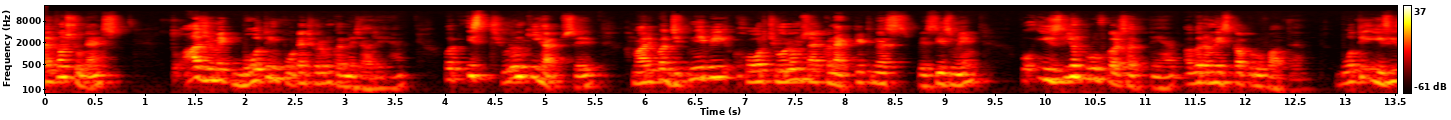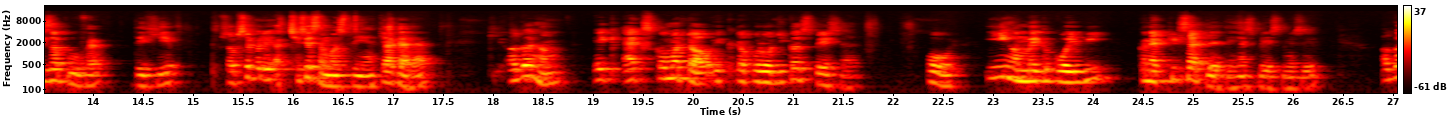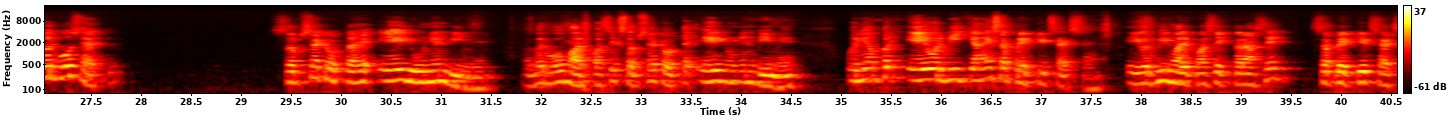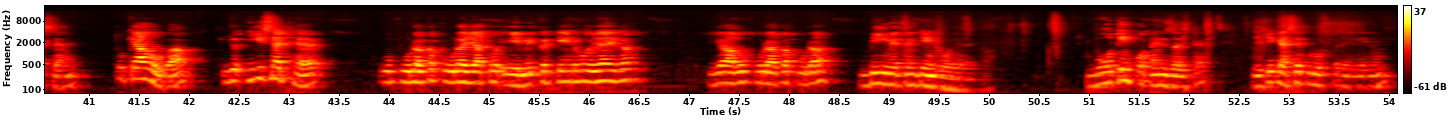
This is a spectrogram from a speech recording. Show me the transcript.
Welcome students तो आज हम एक बहुत ही इंपॉर्टेंट थ्योरम करने जा रहे हैं और इस थ्योरम की हेल्प से हमारे पास जितनी भी और थ्योरम्स हैं कनेक्टेडनेस बेसिस में, वो इजीली हम प्रूव कर सकते हैं अगर हमें इसका प्रूफ आता है। बहुत ही इजी सा प्रूफ है। देखिए, सबसे पहले अच्छे से समझते हैं क्या कह रहा है कि अगर हम एक एक्स कॉमा टाउ एक टोपोलॉजिकल स्पेस है और ई हम एक कोई भी कनेक्टेड सेट लेते हैं स्पेस में से, अगर वो सेट सबसेट होता है ए यूनियन बी में। अगर वो हमारे पास एक सबसेट होता है ए यूनियन बी में, और यहाँ पर ए और बी क्या है? सेपरेटेड सेट्स हैं। ए और बी हमारे पास एक तरह से सेपरेटेड सेट्स हैं। तो क्या होगा कि जो ई e सेट है, वो पूरा का पूरा या तो ए में कंटेंट हो जाएगा, या वो पूरा का पूरा बी में कंटेंट हो जाएगा। बहुत ही इंपॉर्टेंट रिज़ल्ट है। देखिए कैसे प्रूफ करेंगे हम।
